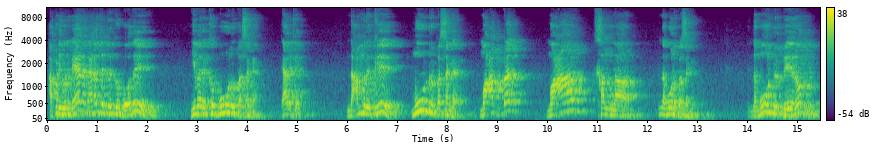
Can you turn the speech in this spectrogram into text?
அப்படி ஒரு வேலை நடந்துட்டு இருக்கும்போது இவருக்கு மூணு பசங்க. யாருக்கு? இந்த அம்ருக்கு மூன்று பசங்க. முஹப்பத் முஆத் ஹல்லா இந்த மூணு பசங்க. இந்த மூன்று பேரும்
